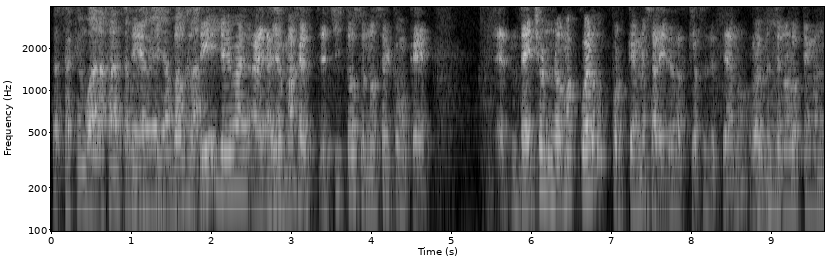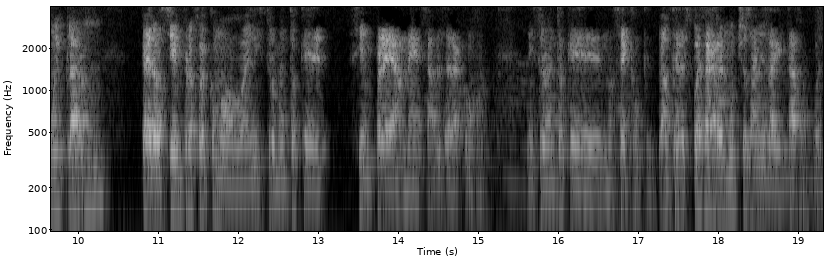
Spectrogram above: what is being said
O sea que en Guadalajara Sí, también es había chistoso. Yamaha. Sí, yo iba a, a Sí. Yamaha, es, es chistoso, no sé, como que... eh, De hecho, no me acuerdo por qué me salí de las clases de piano, realmente no lo tengo muy claro, Ujú. pero siempre fue como el instrumento que siempre amé, ¿sabes? Era como instrumento que, no sé, como que, aunque después agarré muchos años la guitarra, pues.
